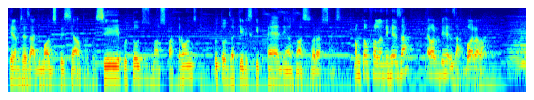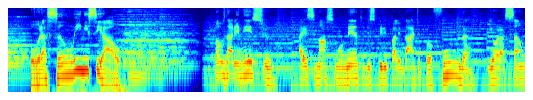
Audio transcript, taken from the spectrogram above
Queremos rezar de modo especial para você, por todos os nossos patronos, por todos aqueles que pedem as nossas orações. Como estão falando em rezar, é hora de rezar. Bora lá. Oração inicial. Vamos dar início a esse nosso momento de espiritualidade profunda e oração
